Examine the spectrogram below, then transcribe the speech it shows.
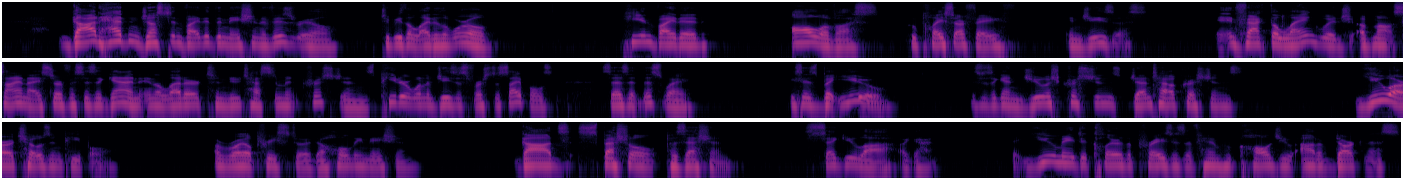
God hadn't just invited the nation of Israel to be the light of the world, He invited all of us who place our faith in Jesus. In fact, the language of Mount Sinai surfaces again in a letter to New Testament Christians. Peter, one of Jesus' first disciples, says it this way He says, But you, this is again Jewish Christians, Gentile Christians, you are a chosen people, a royal priesthood, a holy nation, God's special possession, segula again that you may declare the praises of him who called you out of darkness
